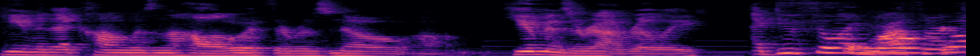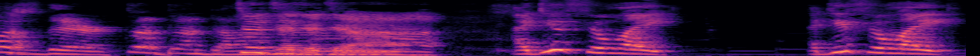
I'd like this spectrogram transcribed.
given that Kong was in the Hollow Earth, there was no um, humans around really. I do feel like Mothra was there? Dun, dun, dun. I do feel like I do feel like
